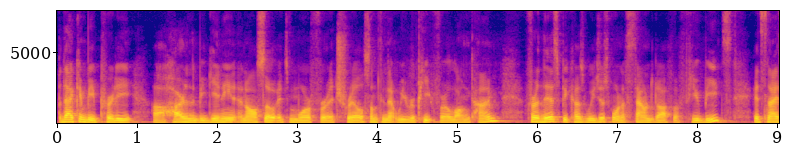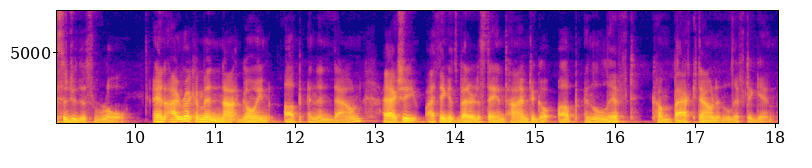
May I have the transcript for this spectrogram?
but that can be pretty uh, hard in the beginning and also it's more for a trill, something that we repeat for a long time. For this, because we just want to sound it off a few beats, it's nice to do this roll. And I recommend not going up and then down. I actually, I think it's better to stay in time to go up and lift, come back down and lift again.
